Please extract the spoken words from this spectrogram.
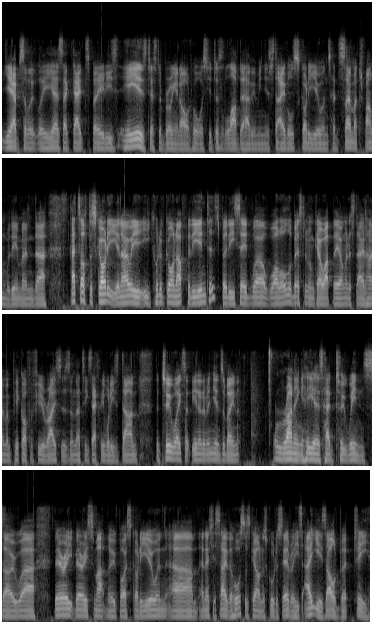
Yeah, absolutely. He has that gate speed. He's he is just a brilliant old horse. You just love to have him in your stables. Scotty Ewen's had so much fun with him, and uh, hats off to Scotty. You know, he, he could have gone up for the Inters, but he said, well, while all the best of them go up there, I'm going to stay at home and pick off a few races, and that's exactly what he's done. The two weeks at the Inter Dominions have been running, he has had two wins. So uh, very, very smart move by Scotty Ewen. Um, and as you say, the horse is going as good as ever. He's eight years old, but gee,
